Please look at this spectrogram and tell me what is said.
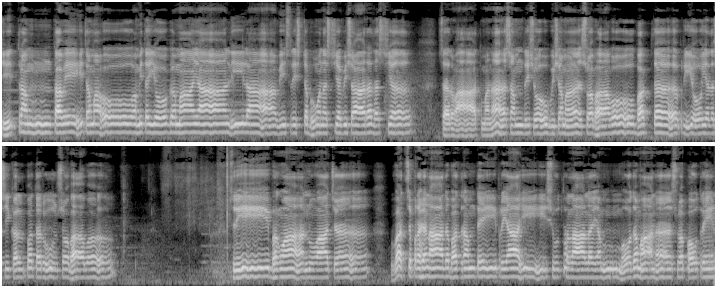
चित्रं तवेहितमहो अमितयोगमाया लीला विसृष्टभुवनस्य विशारदस्य सर्वात्मनः सन्दृशो विषमस्वभावो भक्तप्रियो यदसि कल्पतरुस्वभाव श्रीभगवानुवाच, वत्स प्रह्लाद भद्रं ते प्रियाहि सुतलालयं मोदमान स्वपौत्रेण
